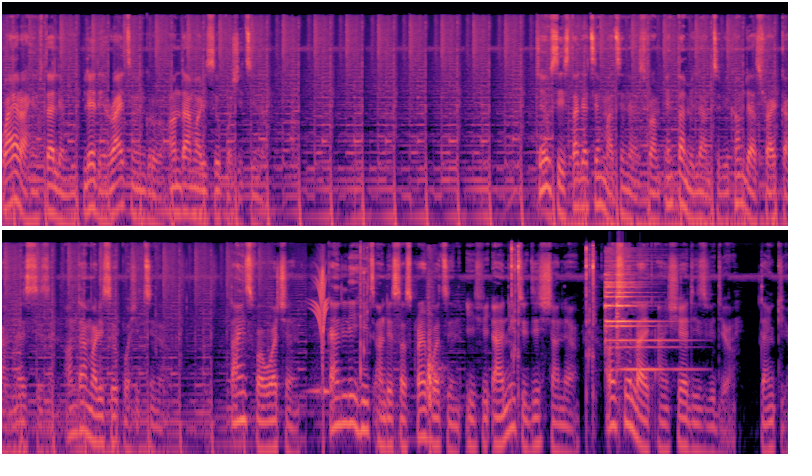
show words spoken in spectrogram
While Raheem Sterling will play the right wing role under Mauricio Pochettino. Chelsea is targeting Martinez from Inter Milan to become their striker next season under Mauricio Pochettino. Thanks for watching. Kindly hit on the subscribe button if you are new to this channel. Also like and share this video. Thank you.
